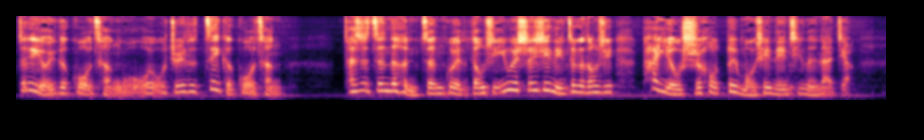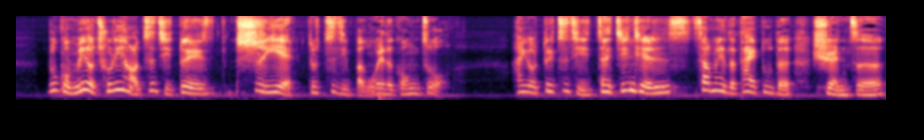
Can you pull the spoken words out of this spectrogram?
这个有一个过程，我我我觉得这个过程才是真的很珍贵的东西，因为身心灵这个东西，它有时候对某些年轻人来讲。如果没有处理好自己对事业，就自己本位的工作，还有对自己在金钱上面的态度的选择，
